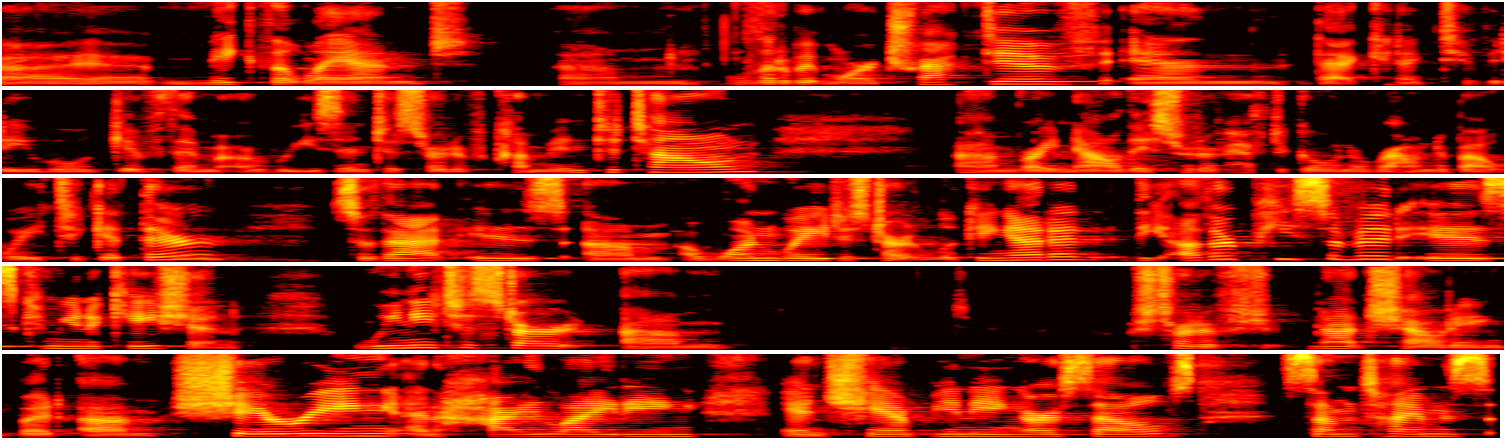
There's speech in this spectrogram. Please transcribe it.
uh, make the land um, a little bit more attractive and that connectivity will give them a reason to sort of come into town. Um, right now, they sort of have to go in a roundabout way to get there. So that is um, a one way to start looking at it. The other piece of it is communication. We need to start um, sort of, not shouting, but um, sharing and highlighting and championing ourselves. Sometimes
